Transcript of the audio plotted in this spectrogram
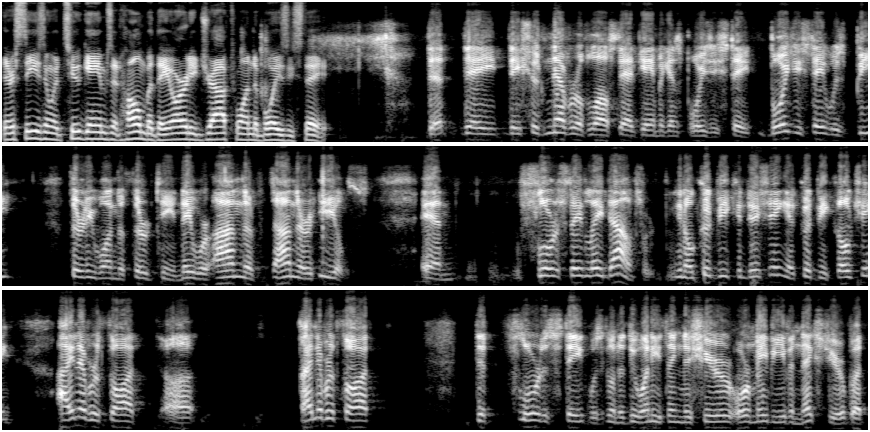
their season with two games at home, but they already dropped one to Boise State. That they they should never have lost that game against Boise State. Boise State was beat thirty-one to thirteen. They were on the on their heels, and Florida State laid down. For you know, could be conditioning, it could be coaching. I never thought. Uh, I never thought that Florida State was going to do anything this year or maybe even next year, but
